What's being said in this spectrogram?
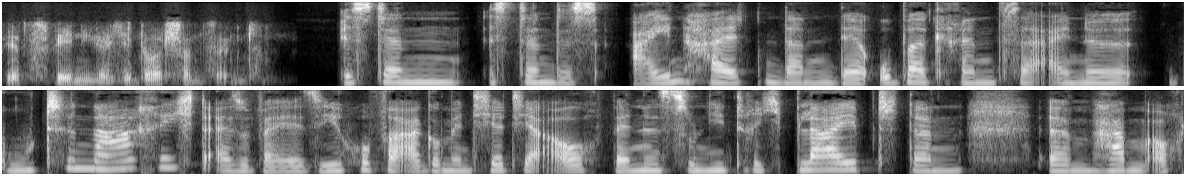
jetzt weniger hier in Deutschland sind. Ist denn, ist denn das Einhalten dann der Obergrenze eine gute Nachricht? Also, weil Seehofer argumentiert ja auch, wenn es so niedrig bleibt, dann ähm, haben auch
